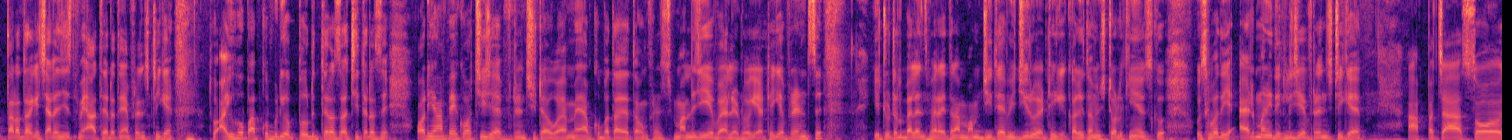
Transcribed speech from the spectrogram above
तरह तरह के चैलेंज इसमें आते रहते हैं फ्रेंड्स ठीक है? तो आई होप आपको वीडियो पूरी तरह से, अच्छी तरह से, और यहाँ पे एक और चीज़ है फ्रेंड्स छिटा हुआ है, मैं आपको बता देता हूँ फ्रेंड्स मान लीजिए ये वैलिड हो गया, ठीक है फ्रेंड्स ये टोटल बैलेंस मेरा इतना, हम जीते अभी ज़ीरो है, ठीक है? कल तो हम इंस्टॉल किए हैं इसको, उसके बाद ये एड मनी देख लीजिए फ्रेंड्स ठीक है? आप पचास, सौ,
